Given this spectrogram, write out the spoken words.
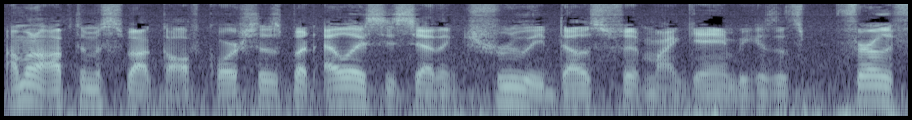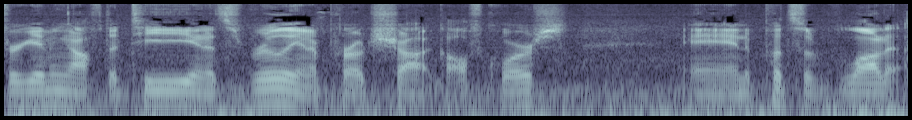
I'm an optimist about golf courses, but LACC I think truly does fit my game because it's fairly forgiving off the tee and it's really an approach shot golf course. And it puts a lot of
